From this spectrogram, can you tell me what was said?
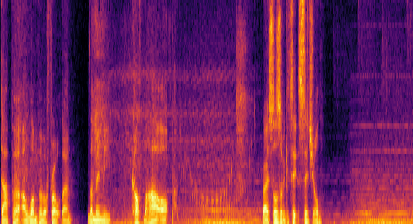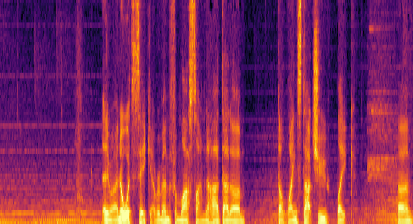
that put a lump in my throat then. That made me cough my heart up. Right, so also we can take the sigil. Anyway, I know where to take it. I remember from last time they had that um that lion statue, like um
